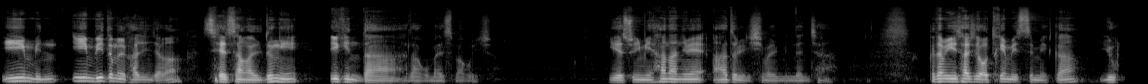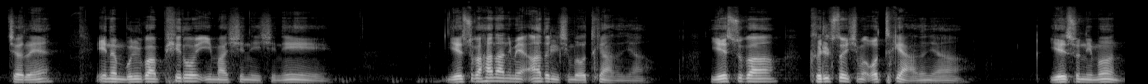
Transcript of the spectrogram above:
이, 믿, 이 믿음을 가진 자가 세상을 능히 이긴다라고 말씀하고 있죠. 예수님이 하나님의 아들이심을 믿는 자. 그 다음에 이 사실 어떻게 믿습니까? 6절에 이는 물과 피로 임하신 이시니 예수가 하나님의 아들이심을 어떻게 아느냐? 예수가 그리스도이심을 어떻게 아느냐? 예수님은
